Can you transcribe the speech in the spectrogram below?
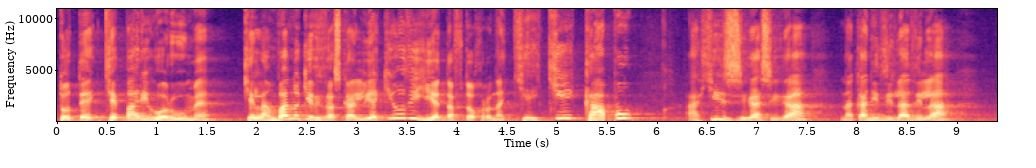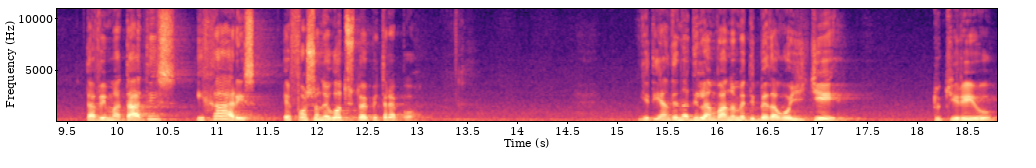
τότε και παρηγορούμε και λαμβάνω και διδασκαλία και οδηγία ταυτόχρονα. Και εκεί κάπου αρχίζει σιγά σιγά να κάνει δειλά-δειλά τα βήματά της η χάρις, εφόσον εγώ της το επιτρέπω. Γιατί αν δεν αντιλαμβάνομαι την παιδαγωγική του Κυρίου,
